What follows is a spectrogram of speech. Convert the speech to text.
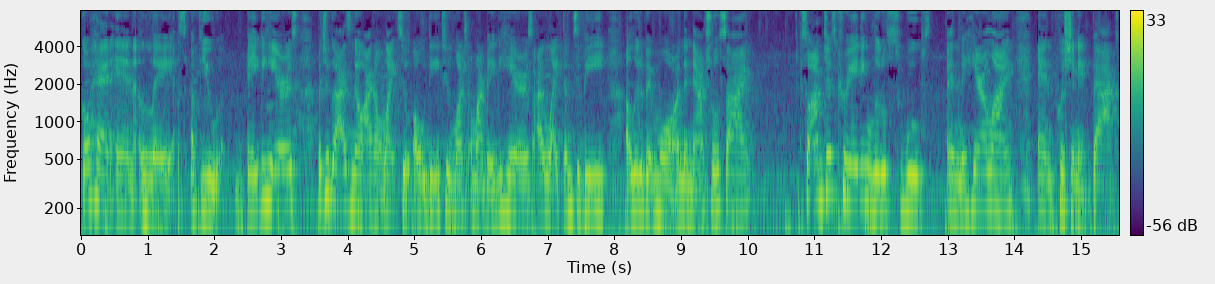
go ahead and lay a few baby hairs. But you guys know I don't like to OD too much on my baby hairs. I like them to be a little bit more on the natural side. So I'm just creating little swoops in the hairline and pushing it back.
